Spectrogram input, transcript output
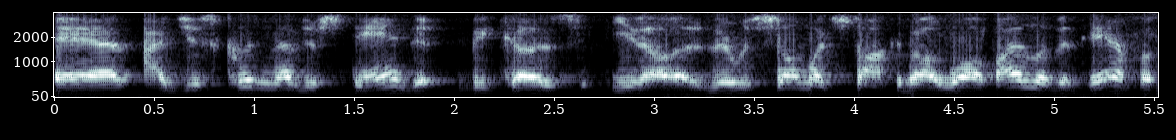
And I just couldn't understand it because, you know, there was so much talk about, well, if I live in Tampa,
